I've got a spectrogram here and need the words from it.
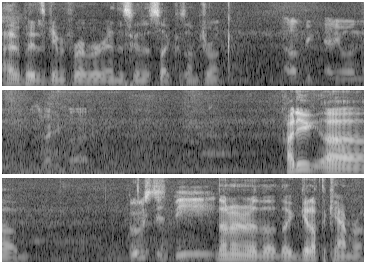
I haven't played this game in forever, and this is gonna suck because I'm drunk. I don't think anyone was ready for that. How do you? Uh, Boost is B. no, no, no. The, the get off the camera.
